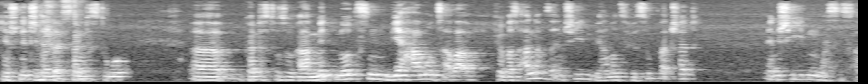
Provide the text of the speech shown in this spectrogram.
Eine Schnittstelle könntest du, äh, könntest du sogar mitnutzen. Wir haben uns aber für was anderes entschieden. Wir haben uns für Superchat entschieden. Das ist äh,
